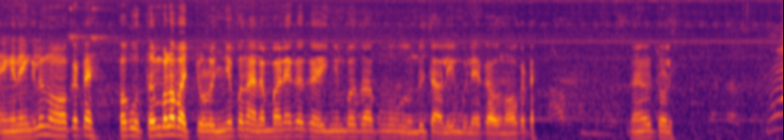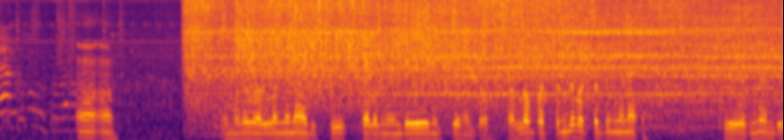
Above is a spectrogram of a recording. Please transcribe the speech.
എങ്ങനെയെങ്കിലും നോക്കട്ടെ. ഇപ്പൊ കുത്തുമ്പോളെ പറ്റുള്ളൂ. ഇനിയിപ്പോ നിലമ്പണിയൊക്കെ കഴിഞ്ഞപ്പോ ഇതാക്കുമ്പോ വീണ്ടും ചളിയും പുളിയൊക്കെ ആവും. നോക്കട്ടെ. ഞാൻ കൂട്ടുക. ആ ആ. നമ്മൾ വെള്ളം ഇങ്ങനെ അടിച്ച് കളഞ്ഞുകൊണ്ടേ നിൽക്കണം കേട്ടോ വെള്ളം പെട്ടെന്ന് പെട്ടെന്ന് ഇങ്ങനെ കയറുന്നുണ്ട്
